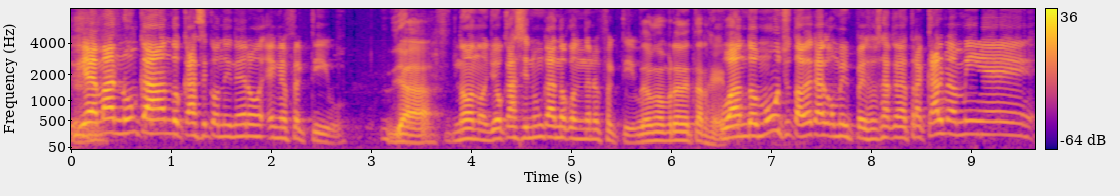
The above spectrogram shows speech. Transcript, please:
Y además nunca ando casi con dinero en efectivo. Ya. No, no, yo casi nunca ando con dinero en efectivo. De un hombre de tarjeta. Cuando mucho, tal vez caigo mil pesos. O sea, que atracarme a mí es...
